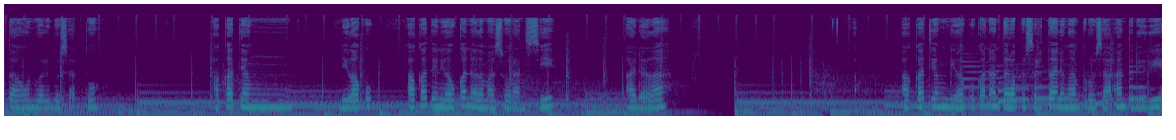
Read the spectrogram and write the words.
tahun 2001 akad yang dilakukan akad yang dilakukan dalam asuransi adalah akad yang dilakukan antara peserta dengan perusahaan terdiri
